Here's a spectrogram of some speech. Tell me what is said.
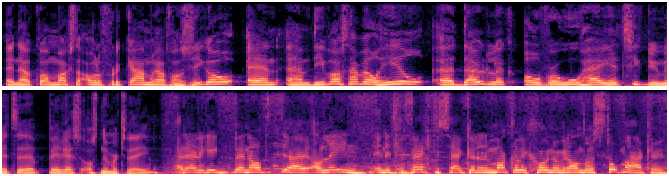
En nou kwam Max naar afloop voor de camera van Ziggo. En um, die was daar wel heel uh, duidelijk over hoe hij het ziet nu met Perez als nummer twee. Uiteindelijk, ik ben altijd ja, alleen in het gevecht. Dus zij kunnen makkelijk gewoon nog een andere stop maken.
